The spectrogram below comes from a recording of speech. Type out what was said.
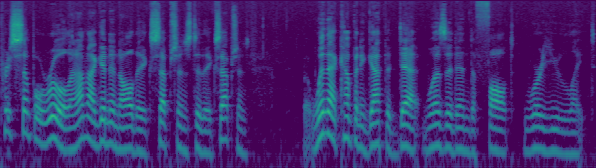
pretty simple rule, and I'm not getting into all the exceptions to the exceptions, but when that company got the debt, was it in default? Were you late?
